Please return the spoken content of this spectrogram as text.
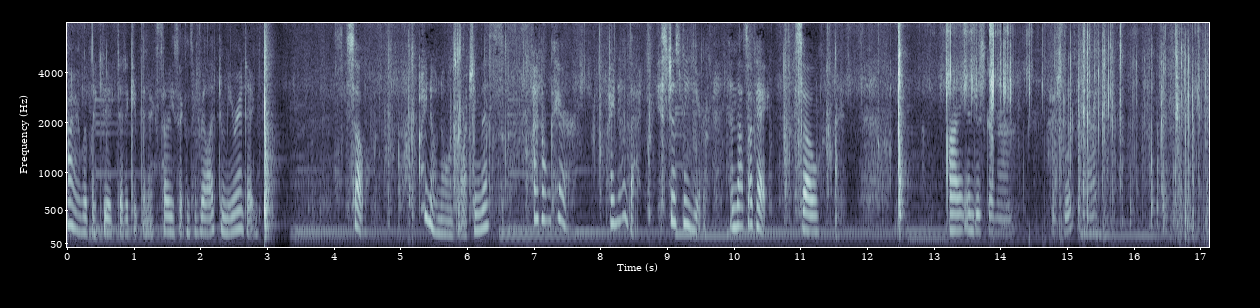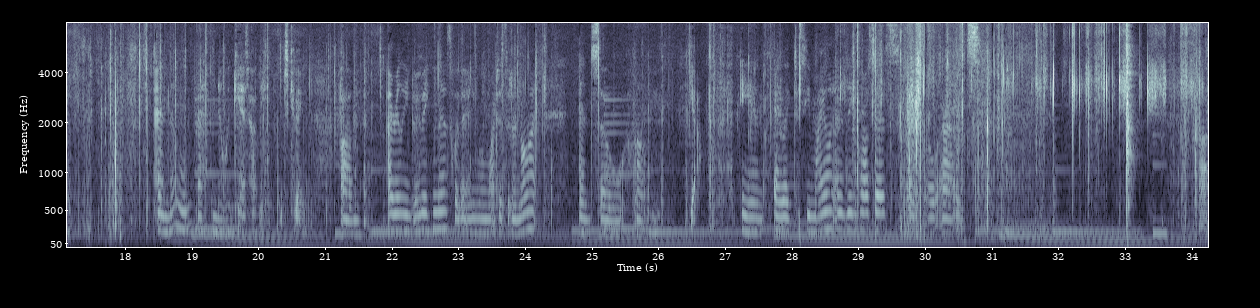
Hi, I would like you to dedicate the next 30 seconds of your life to me ranting. So, I know no one's watching this. I don't care. I know that. It's just me here, and that's okay. So, I am just gonna have to look at that. And no, uh, no one cares about me. I'm just kidding. Um, I really enjoy making this, whether anyone watches it or not. And so, um. And I like to see my own editing process as well as um,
